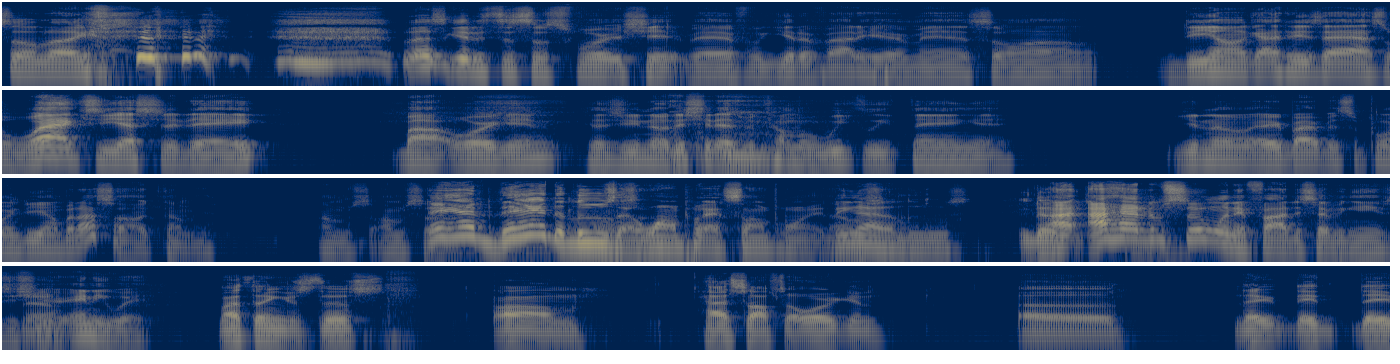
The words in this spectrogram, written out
So like, let's get into some sports shit, man. If we get up out of here, man. So um, Deion got his ass waxed yesterday by Oregon because you know this shit has become a weekly thing, and you know everybody been supporting Deion, but I saw it coming. I'm I'm sorry. They had they had to lose at one point at some point. They I'm gotta sorry. lose. I, I had them still winning five to seven games this Yeah. year. Anyway, My thing is this. Um, hats off to Oregon. Uh, they they they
